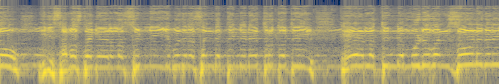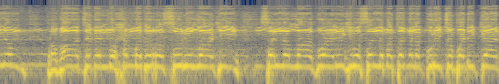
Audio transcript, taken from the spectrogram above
നടന്നു ഇനി സമസ്ത കേരള സുന്നി യുവജന സംഘത്തിന്റെ നേതൃത്വത്തിൽ കേരളത്തിന്റെ മുഴുവൻ സോണുകളിലും പ്രവാചകൻ മുഹമ്മദ് റസൂലുള്ളാഹി സല്ലല്ലാഹു അലൈഹി വസല്ലമ തങ്ങളെ കുറിച്ച് പഠിക്കാൻ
